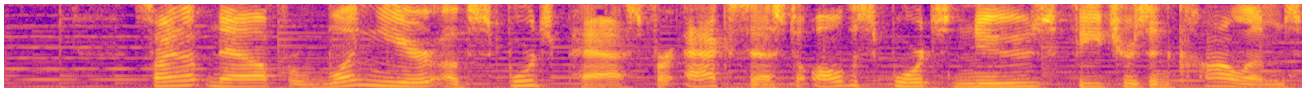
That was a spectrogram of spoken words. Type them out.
Sign up now for one year of Sports Pass for access to all the sports news, features, and columns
